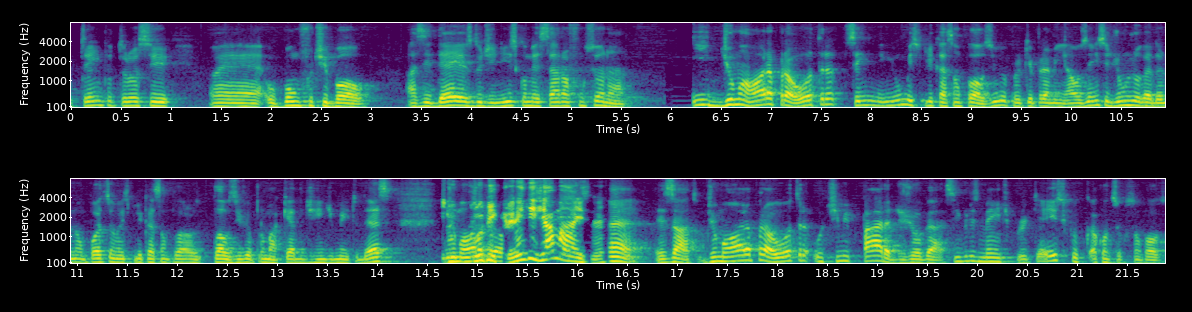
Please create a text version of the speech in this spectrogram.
o tempo trouxe é, o bom futebol, as ideias do Diniz começaram a funcionar. E de uma hora para outra, sem nenhuma explicação plausível, porque para mim a ausência de um jogador não pode ser uma explicação plau- plausível para uma queda de rendimento dessa. E De um uma clube grande jamais, né? é, exato. De uma hora para outra, o time para de jogar, simplesmente, porque é isso que aconteceu com o São Paulo.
